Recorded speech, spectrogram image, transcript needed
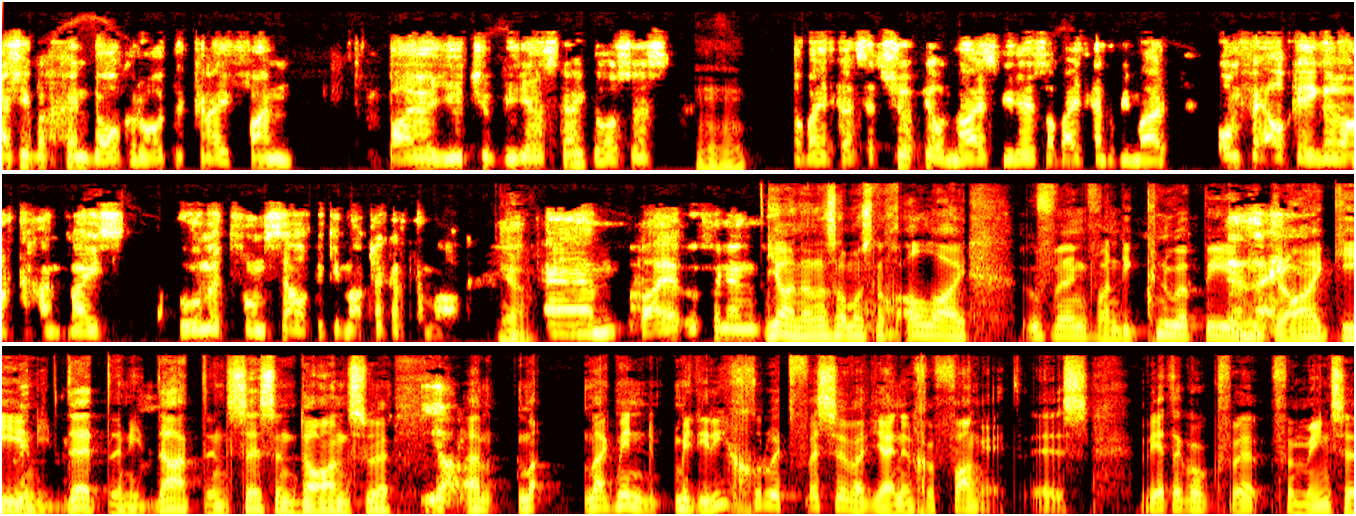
as jy begin dalk raad te kry van baie YouTube video's kyk, daar's is mhm. Mm Daarby kan sit soveel nice video's op buitekant op die mark om vir elke hengelaar te gaan wys hoe om dit vir homself bietjie makliker te maak. Ja. Ehm um, baie oefening. Ja, en dan is ons nog al daai oefening van die knopie en die draadjie en die dit en die dat en sis en daan so. Ja. Ehm um, maar maar ek meen met hierdie groot visse wat jy nou gevang het, is weet ek ook vir vir mense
